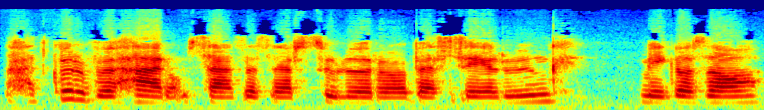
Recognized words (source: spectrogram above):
hát körülbelül 300 ezer szülőről beszélünk, még az a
